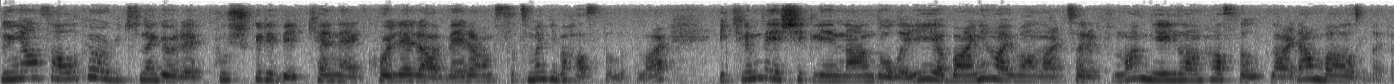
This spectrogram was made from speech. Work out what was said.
Dünya Sağlık Örgütü'ne göre kuş gribi, kene, kolera, verem, sıtma gibi hastalıklar iklim değişikliğinden dolayı yabani hayvanlar tarafından yayılan hastalıklardan bazıları.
